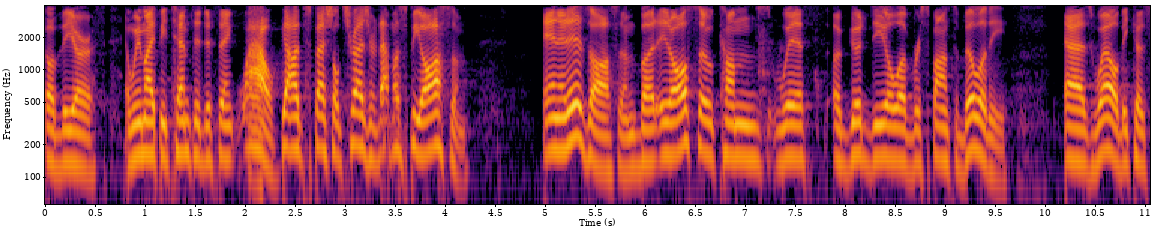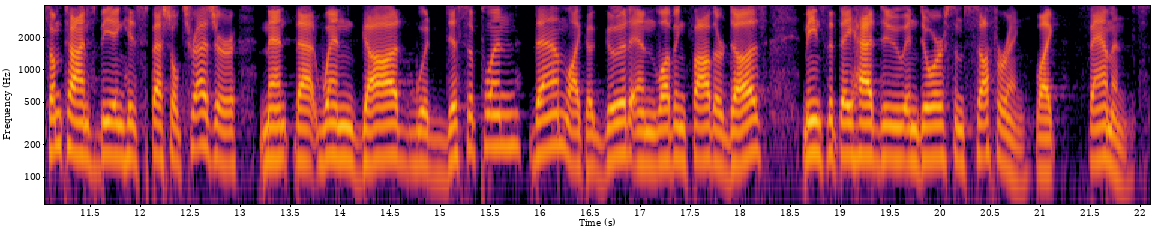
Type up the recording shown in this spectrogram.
of the earth. And we might be tempted to think, wow, God's special treasure, that must be awesome. And it is awesome, but it also comes with a good deal of responsibility as well, because sometimes being his special treasure meant that when God would discipline them, like a good and loving father does, means that they had to endure some suffering, like famines,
